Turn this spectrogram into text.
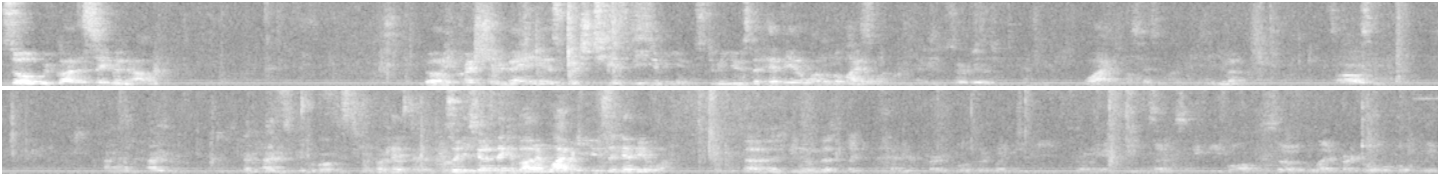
So we've got a sigma now. The only question remaining is which TSV do we use? Do we use the heavier one or the lighter one? Why? You know? Um, I, I, I need to think about this. Okay. So he's going to think about it. Why would you use the heavier one? Uh, you know that like heavier particles are going to be thrown against the inside of the centrifuge wall, so the lighter particle will hopefully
